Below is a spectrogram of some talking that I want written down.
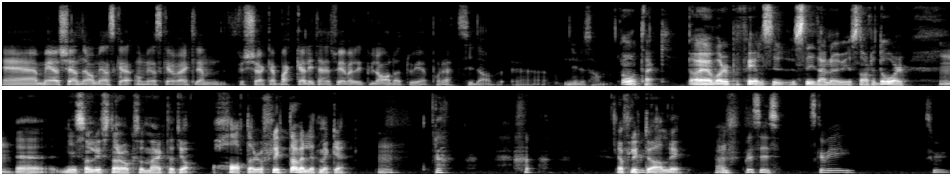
Eh, men jag känner om jag, ska, om jag ska verkligen försöka backa lite här så är jag väldigt glad att du är på rätt sida av eh, Nynäshamn. Åh, tack. Ja, jag har varit på fel si- sida nu i snart ett år. Mm. Eh, ni som lyssnar har också märkt att jag hatar att flytta väldigt mycket. Mm. jag flyttar ju aldrig. Ja, precis. Ska vi, ska vi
